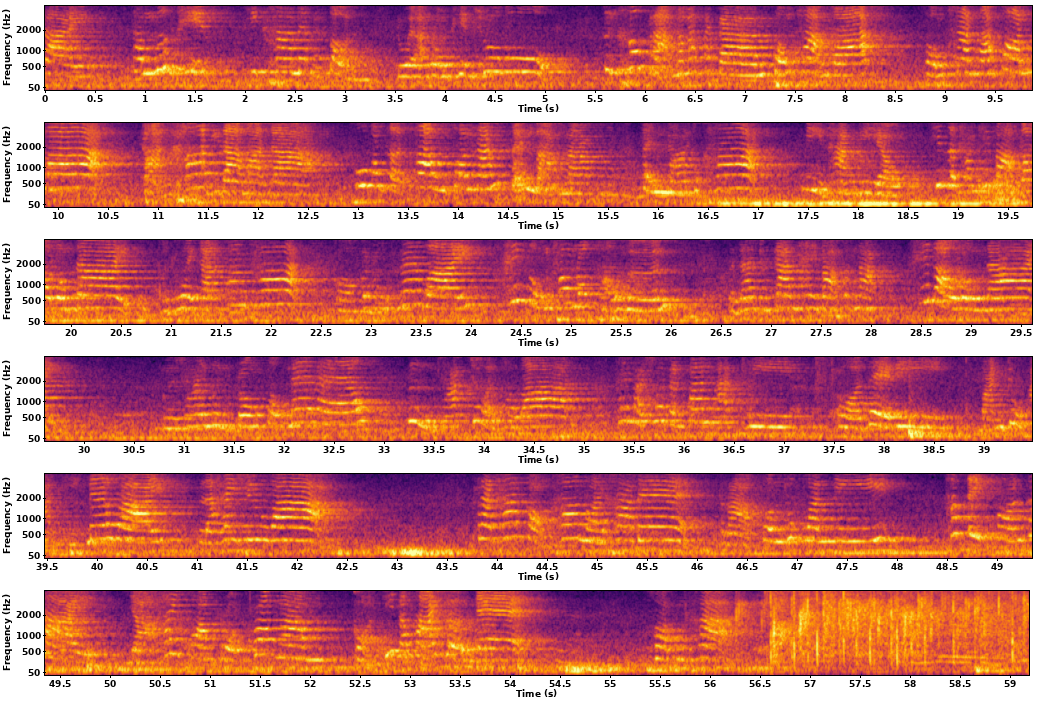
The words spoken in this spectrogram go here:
จสำนึกผิดที่ฆ่าแม่ของตน ด้วยอารมณ์เพียงชั่ววูบจึงเข้ากราบนมัสการสมผ่านวัด สมผ่านวัดสอนว่าการฆ่าบิดามารดา ผู้บังเกิดเกล้ของตนนั้นเป็นบาปหนัก เป็นมาทุกข้ามีทางเดียวที่จะทำให้บาปเบาลงได้ด้วยการสร้างธาตุของกระดูกแม่ไว้ ให้สูงเท่านกเขาเหิน จะได้เป็นการไถ่บาปจากหนัก ให้เบาลงได้ เมื่อชายหนุ่มปรงศพแม่แล้ว จึงชักชวนชาวบ้าน ให้มาช่วยกันปั้นอัฐิขอเจดีย์บรรจุอัฐิแม่ไว้ และให้ชื่อว่าพระธาตุกล่องข้าวน้อยข้าแม่ตราบจนทุกวันนี้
